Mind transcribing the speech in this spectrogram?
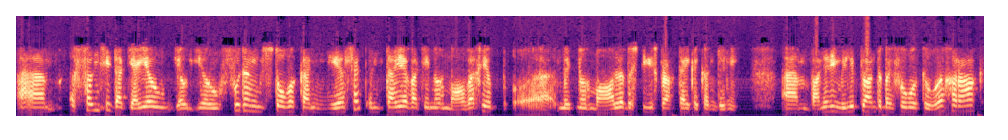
ehm, 'n um, funksie dat jy jou jou jou voedingsstowwe kan neersit in tye wat jy normaalweg op uh, met normale bestuurspraktyke kan doen nie. Ehm um, wanneer die mielieplante byvoorbeeld te hoog geraak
